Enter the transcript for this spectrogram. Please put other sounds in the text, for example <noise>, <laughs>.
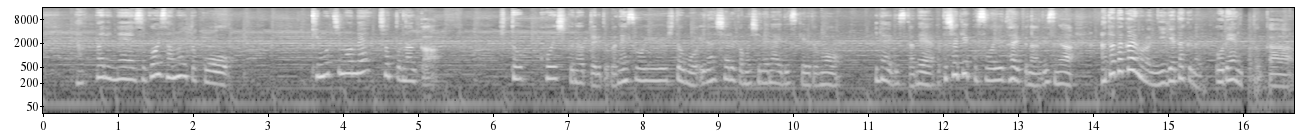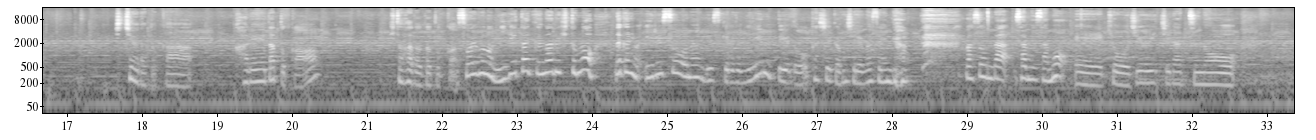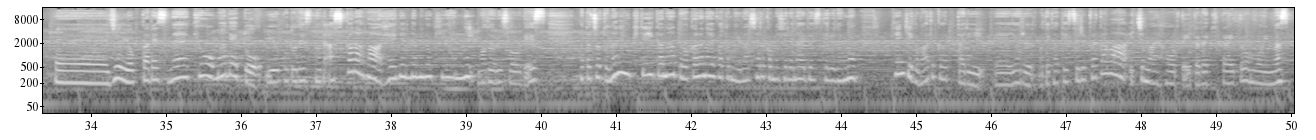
ぱりねすごい寒いとこう気持ちもねちょっとなんか人恋しくなったりとかねそういう人もいらっしゃるかもしれないですけれどもいないですかね。私は結構そういうタイプなんですが温かいものに逃げたくなるおでんとかシチューだとかカレーだとか人肌だとかそういうものに逃げたくなる人も中にはいるそうなんですけれど逃げるっていうとおかしいかもしれませんが <laughs> まあそんな寒さも、えー今日11月のえー14日ですね。今日までということですので明日からは平年並みの気温に戻るそうです。またちょっと何を着ていいかなってわからない方もいらっしゃるかもしれないですけれども天気が悪かったり、えー夜お出かけする方は1枚羽織っていただきたいと思います。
